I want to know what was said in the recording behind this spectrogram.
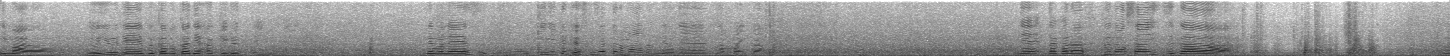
今余裕でブカブカで履けるっていうね。でもね気に入ってて捨てちゃったのもあるんだよね何枚か。ねだから服のサイズがうー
